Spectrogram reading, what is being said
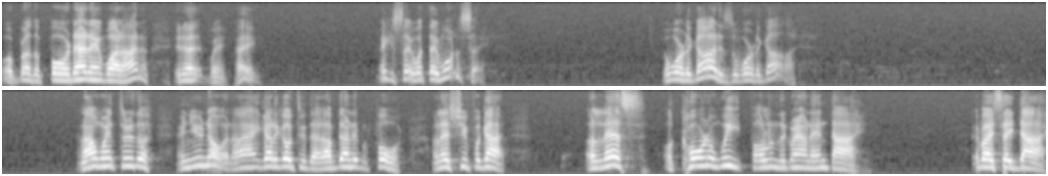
Well, Brother Ford, that ain't what I know. Wait, hey, they can say what they want to say. The Word of God is the Word of God. And I went through the, and you know it. I ain't got to go through that. I've done it before. Unless you forgot. Unless a corn of wheat fall into the ground and die. Everybody say die.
